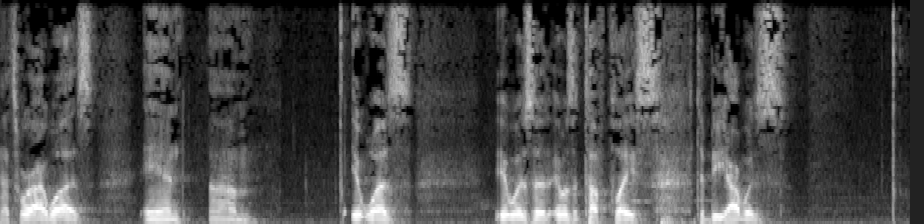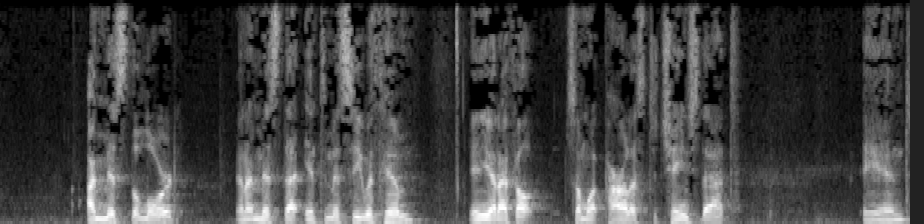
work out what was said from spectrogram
That's where I was. And, um, it was, it was a, it was a tough place to be. I was, I missed the Lord and I missed that intimacy with Him. And yet I felt somewhat powerless to change that. And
